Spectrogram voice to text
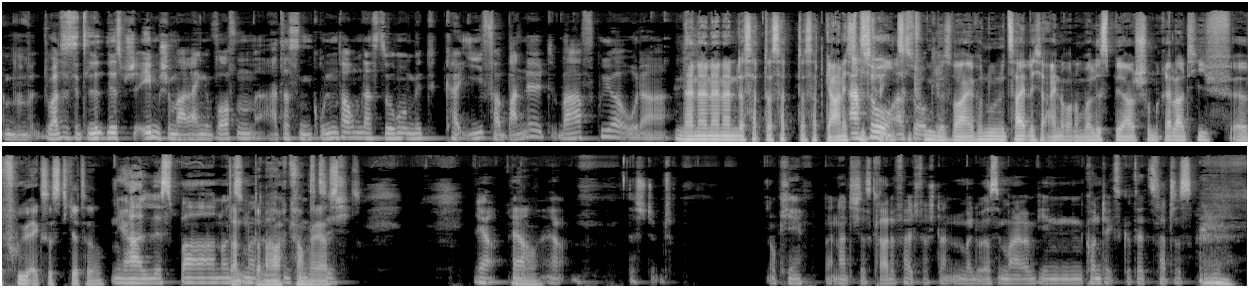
Du hattest jetzt Lisp eben schon mal reingeworfen. Hat das einen Grund, warum das so mit KI verbandelt war früher oder? Nein, nein, nein, nein, das hat, das hat, das hat gar nichts Ach mit so, KI zu so, tun. okay. Das war einfach nur eine zeitliche Einordnung, weil Lisp ja schon relativ äh, früh existierte. Ja, Lisp war Dann, 1958. danach kam er erst. Ja, Genau. ja, ja. Das stimmt. Okay, dann hatte ich das gerade falsch verstanden, weil du das immer irgendwie in den Kontext gesetzt hattest.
